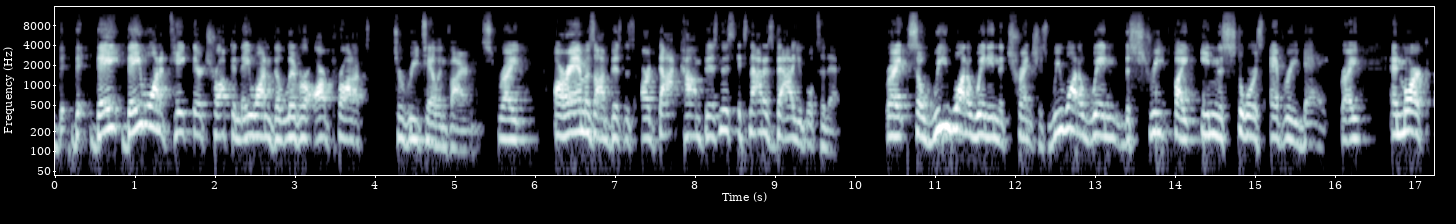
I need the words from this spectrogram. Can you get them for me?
they they, want to take their truck and they want to deliver our product to retail environments, right? Our Amazon business, our dot com business, it's not as valuable to them, right? So we want to win in the trenches. We want to win the street fight in the stores every day, right? And Mark,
